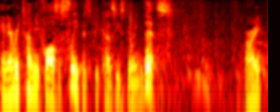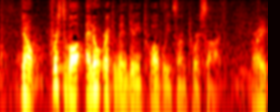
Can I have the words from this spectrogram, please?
and every time he falls asleep, it's because he's doing this. All right? Now, first of all, I don't recommend getting 12 leads on Torsade, right?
